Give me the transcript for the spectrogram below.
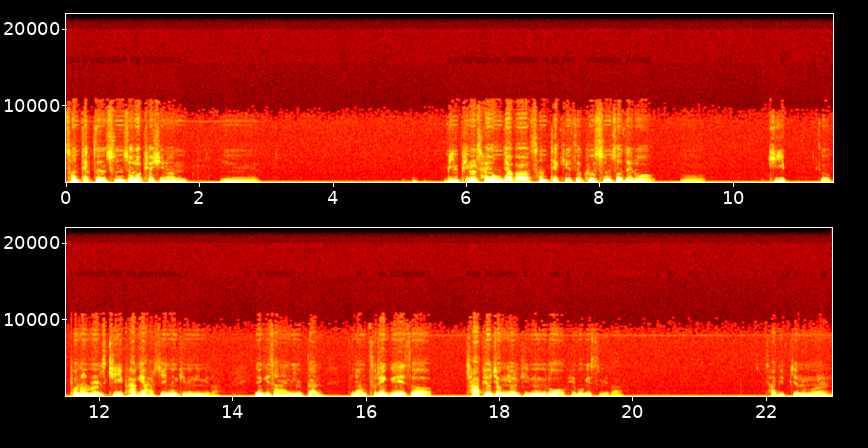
선택된 순서로 표시는 밀핀을 사용자가 선택해서 그 순서대로 어 기입 그 번호를 기입하게 할 수 있는 기능입니다. 여기서는 일단 그냥 드래그해서 좌표 정렬 기능으로 해보겠습니다. 삽입 전음을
